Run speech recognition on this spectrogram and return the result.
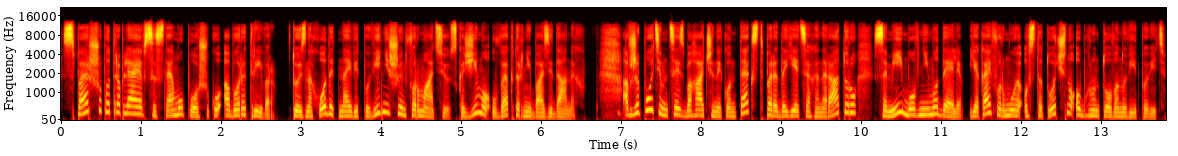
спершу потрапляє в систему пошуку або ретрівер. Той знаходить найвідповіднішу інформацію, скажімо, у векторній базі даних. А вже потім цей збагачений контекст передається генератору самій мовній моделі, яка й формує остаточно обґрунтовану відповідь.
